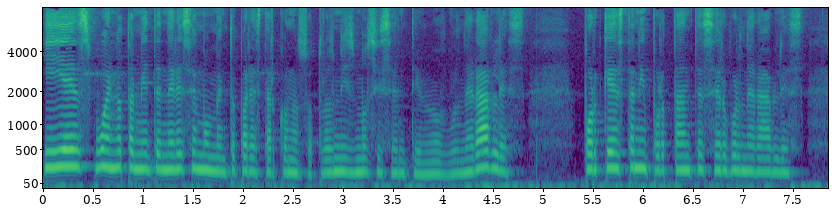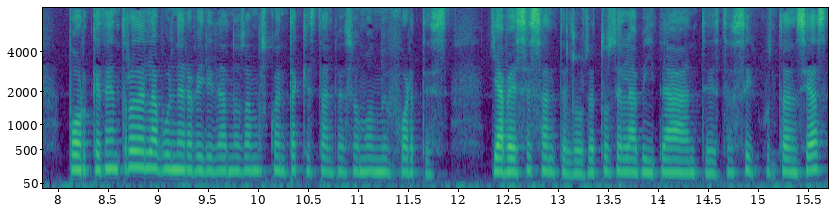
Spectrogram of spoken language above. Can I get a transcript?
y es bueno también tener ese momento para estar con nosotros mismos y sentirnos vulnerables. ¿Por qué es tan importante ser vulnerables? Porque dentro de la vulnerabilidad nos damos cuenta que tal vez somos muy fuertes y a veces ante los retos de la vida, ante estas circunstancias,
